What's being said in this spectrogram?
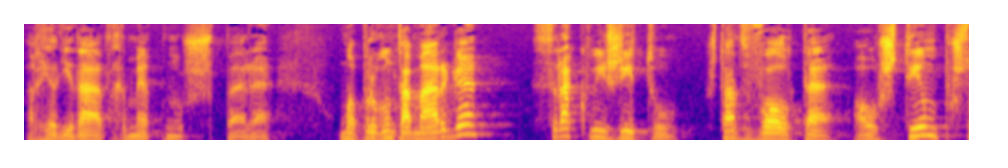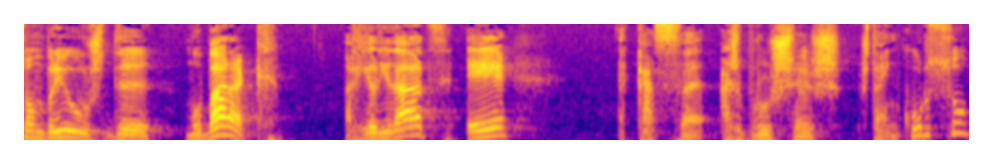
a realidade remete-nos para uma pergunta amarga Será que o Egito está de volta aos tempos sombrios de Mubarak? A realidade é a caça às bruxas está em curso,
